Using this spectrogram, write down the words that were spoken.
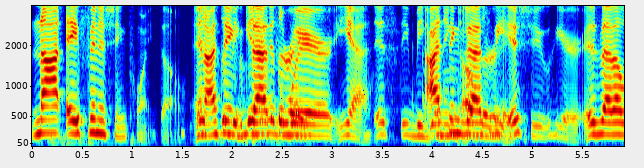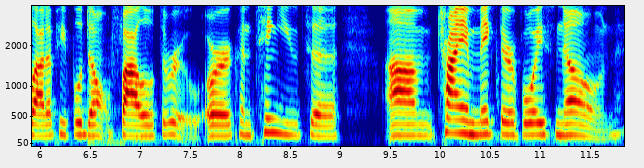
not a finishing point, though. And It's I think that's where, yeah, It's the beginning. I think that's the, the, issue here is that a lot of people don't follow through or continue to um, try and make their voice known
